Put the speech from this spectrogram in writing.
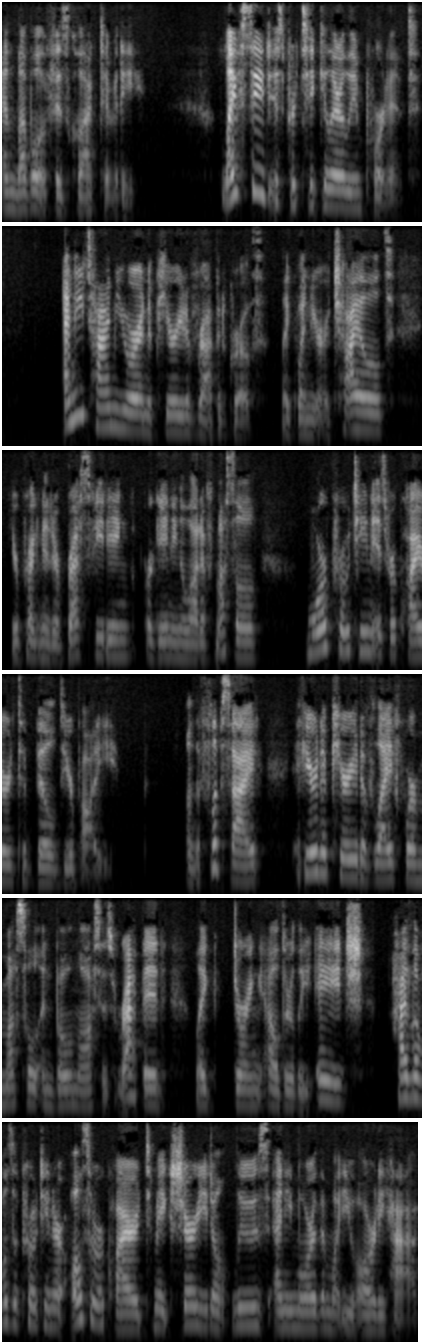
and level of physical activity. Life stage is particularly important. Anytime you are in a period of rapid growth, like when you're a child, you're pregnant or breastfeeding, or gaining a lot of muscle, more protein is required to build your body. On the flip side, if you're in a period of life where muscle and bone loss is rapid, like during elderly age, high levels of protein are also required to make sure you don't lose any more than what you already have.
